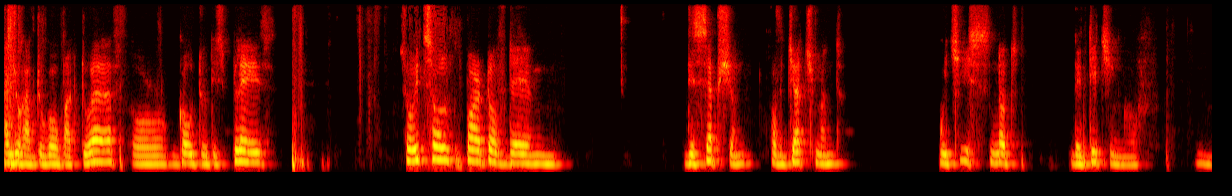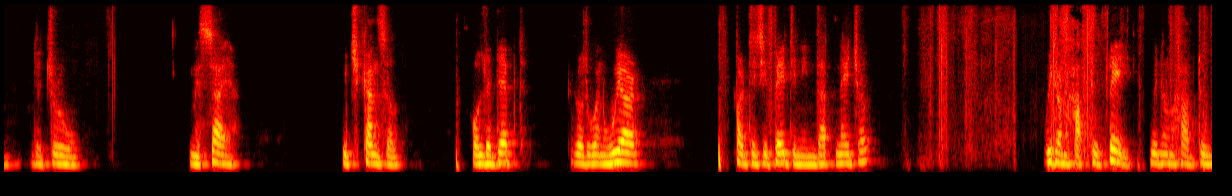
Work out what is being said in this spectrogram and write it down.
and you have to go back to earth or go to this place. So it's all part of the um, deception of judgment which is not the teaching of mm, the true messiah which cancel all the debt. Because when we are participating in that nature, we don't have to pay, we don't have to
